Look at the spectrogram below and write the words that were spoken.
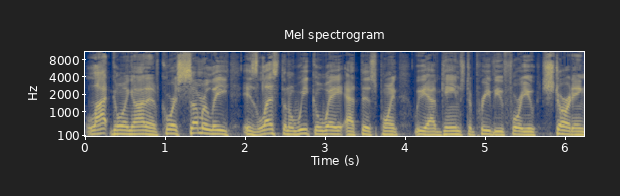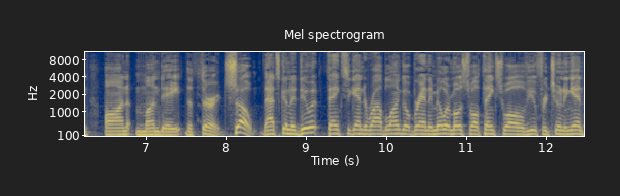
A lot going on. And of course, Summer League is less than a week away at this point. We have games to preview for you starting on Monday the 3rd. So that's going to do it. Thanks again to Rob Longo, Brandon Miller. Most of all, thanks to all of you for tuning in.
